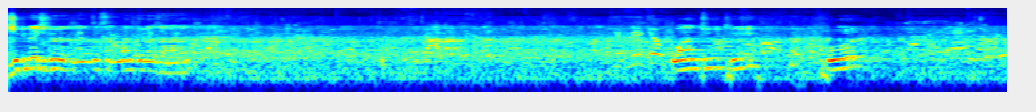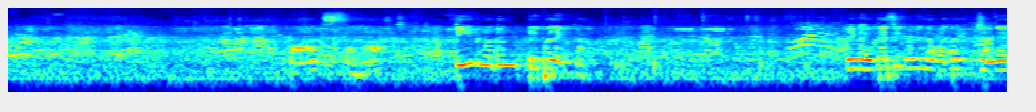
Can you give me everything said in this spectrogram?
जिग्नेश गरत यांचा सन्मान केला जाणार आहे. वन टू थ्री फोर पाच सहा तीन मधून ट्रिपल एक्का एक ऐतिहासिक गोविंदा पथक ज्याने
